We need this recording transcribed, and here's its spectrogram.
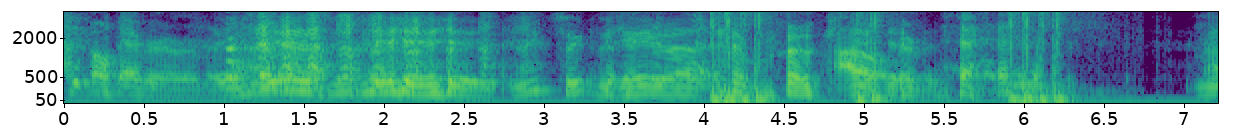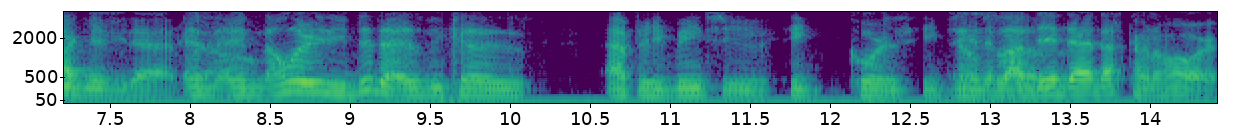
I don't ever remember that. yes, you did. You took the game out and broke it. I don't remember that. I give you that. And bro. and the only reason you did that is because after he beat you, he of course he jumps up. And if up. I did that, that's kind of hard.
